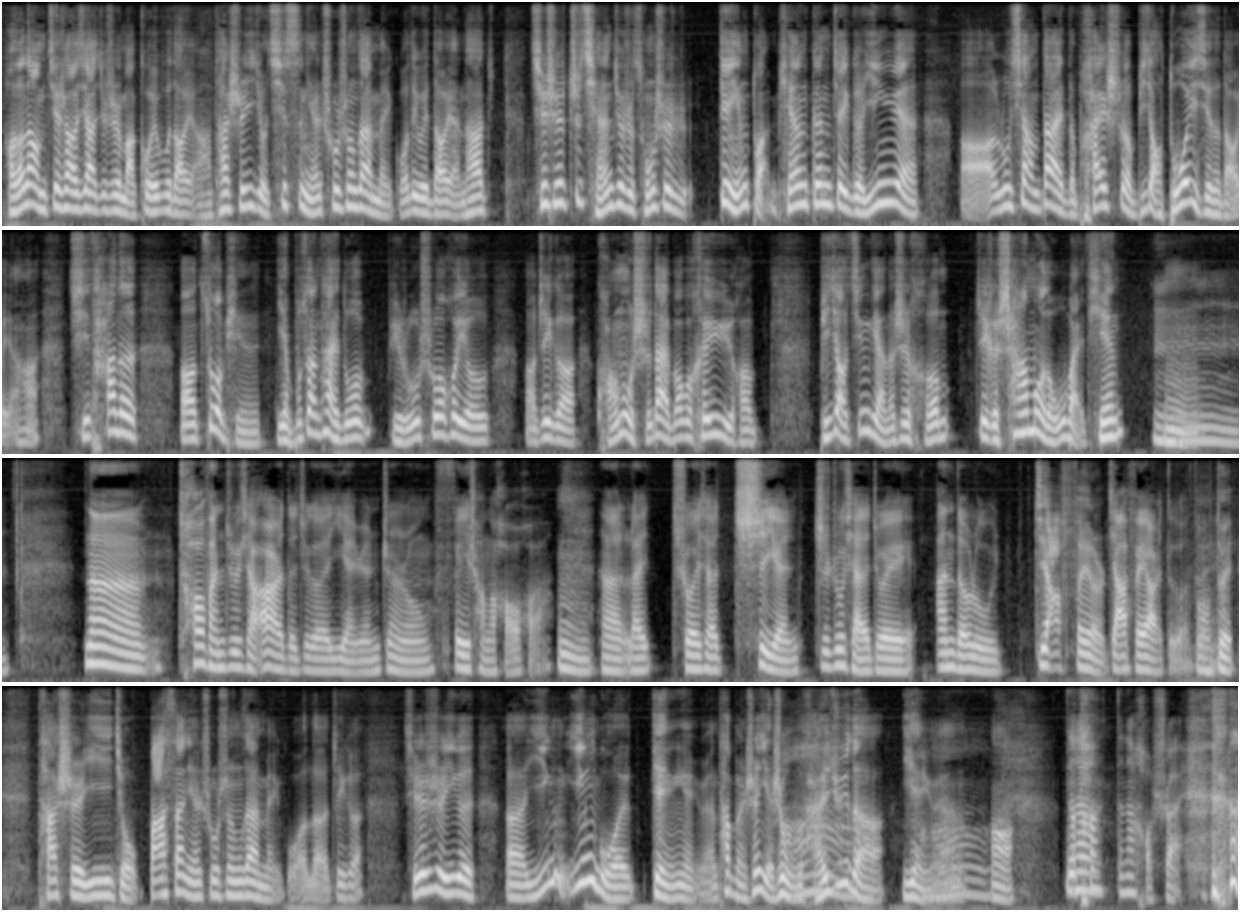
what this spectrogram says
好的，那我们介绍一下，就是马克·维布导演啊。他是一九七四年出生在美国的一位导演。他其实之前就是从事电影短片跟这个音乐啊录像带的拍摄比较多一些的导演哈。其他的呃作品也不算太多，比如说会有。啊，这个狂怒时代包括黑狱哈，比较经典的是和这个沙漠的五百天。嗯，那超凡蜘蛛侠二的这个演员阵容非常的豪华。嗯，那来说一下饰演蜘蛛侠的这位安德鲁加菲尔加菲尔德。哦，对，他是一九八三年出生在美国的这个其实是一个呃英英国电影演员，他本身也是舞台剧的演员啊。那他但他好帅，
